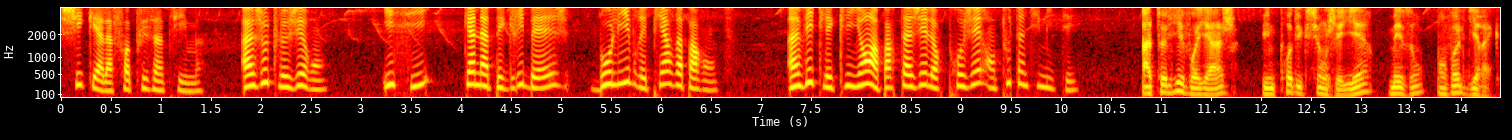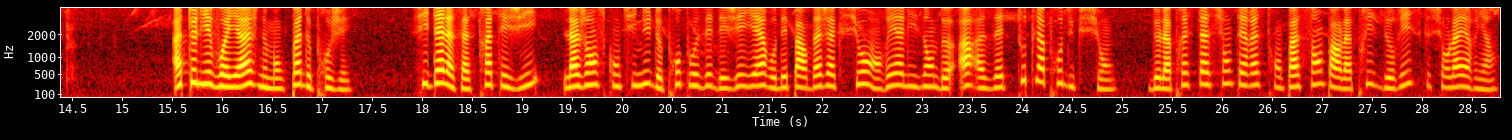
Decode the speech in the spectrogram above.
chic et à la fois plus intime. Ajoute le gérant. Ici, canapé gris-beige, beaux livres et pierres apparentes. Invite les clients à partager leurs projets en toute intimité. Atelier Voyage, une production GIR, maison, en vol direct. Atelier Voyage ne manque pas de projets. Fidèle à sa stratégie, l'agence continue de proposer des GIR au départ d'Ajaccio en réalisant de A à Z toute la production, de la prestation terrestre en passant par la prise de risque sur l'aérien.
